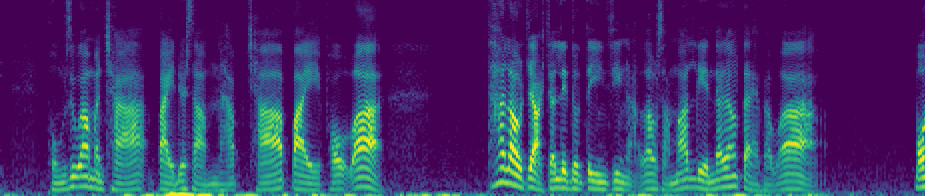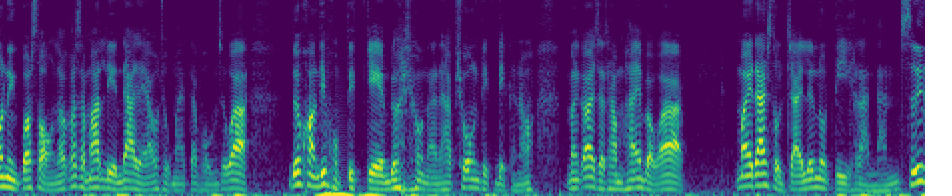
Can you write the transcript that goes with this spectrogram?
.4 ผมรู้สึกว่ามันช้าไปด้วยซ้ำนะครับ ช้าไปเพราะว่าถ้าเราอยากจะเรียนดนตรีจริงๆอะเราสามารถเรียนได้ตั้งแต่แบบว่าป .1 ป .2 เราก็สามารถเรียนได้แล้วถูกไหมแต่ผมรู้สึกว่าด้วยความที่ผมติดเกมด้วยตรงนั้นนะครับ ช่วงเด็กๆเนาะมันก็อาจจะทำให้แบบว่าไม่ได้สนใจเรื่องดนตรีขนาดนั้น ซึ่ง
